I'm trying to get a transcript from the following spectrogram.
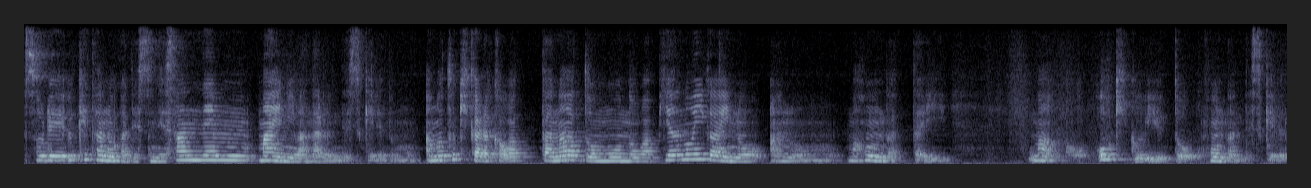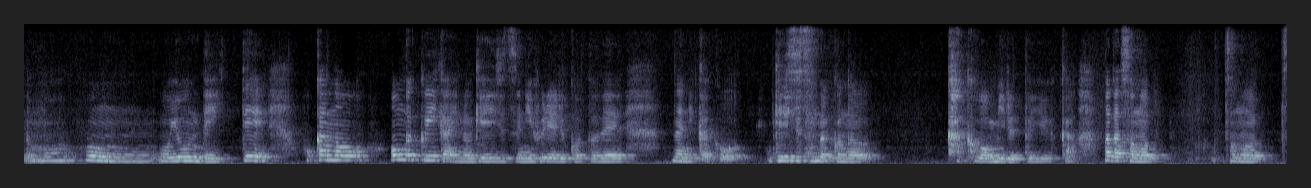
それ受けたのがですね3年前にはなるんですけれどもあの時から変わったなと思うのはピアノ以外のあの、まあ、本だったりまあ大きく言うと本なんですけれども本を読んでいて他の音楽以外の芸術に触れることで何かこう芸術のこの核を見るというかまだそのその突き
